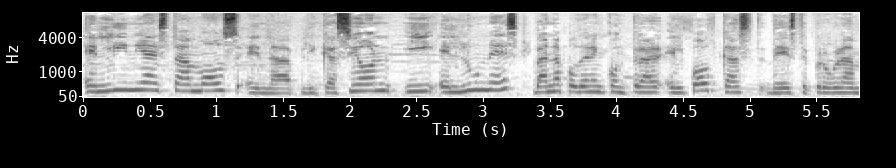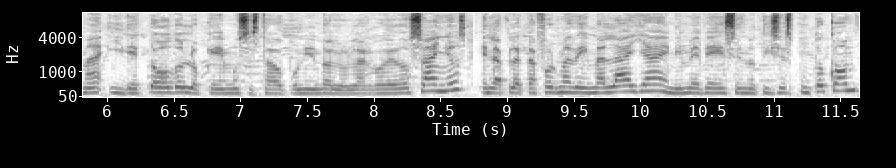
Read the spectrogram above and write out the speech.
En línea estamos en la aplicación y el lunes van a poder encontrar el podcast de este programa y de todo lo que hemos estado poniendo a lo largo de dos años en la plataforma de Himalaya en MBS mbsnoticias.com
